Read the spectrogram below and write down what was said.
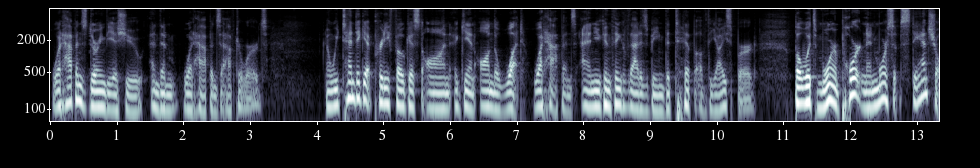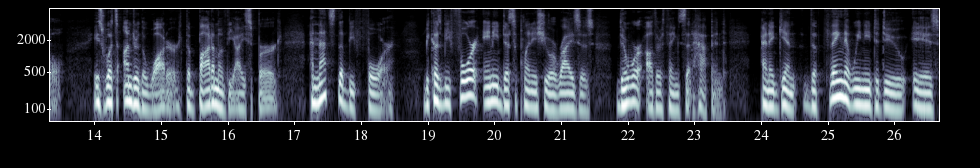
what happens during the issue, and then what happens afterwards. And we tend to get pretty focused on, again, on the what, what happens. And you can think of that as being the tip of the iceberg. But what's more important and more substantial is what's under the water, the bottom of the iceberg. And that's the before. Because before any discipline issue arises, there were other things that happened. And again, the thing that we need to do is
